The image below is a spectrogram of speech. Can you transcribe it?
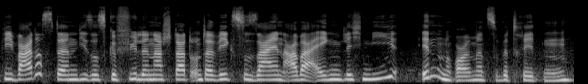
Wie war das denn, dieses Gefühl in der Stadt unterwegs zu sein, aber eigentlich nie Innenräume zu betreten.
